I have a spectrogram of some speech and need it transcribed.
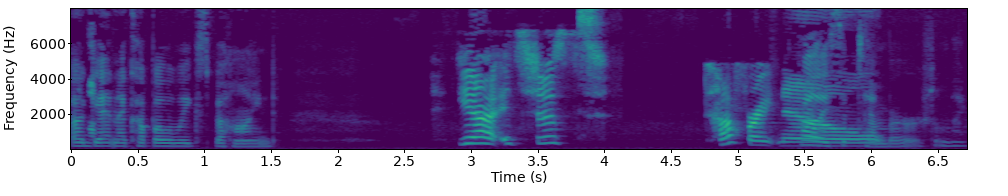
again a couple of weeks behind, yeah, it's just tough right now. probably September or something.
